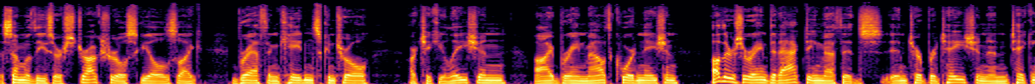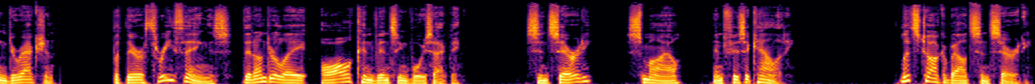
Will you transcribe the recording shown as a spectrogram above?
Some of these are structural skills like breath and cadence control, articulation, eye brain mouth coordination. Others are aimed at acting methods, interpretation, and taking direction. But there are three things that underlay all convincing voice acting sincerity, smile, and physicality. Let's talk about sincerity.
